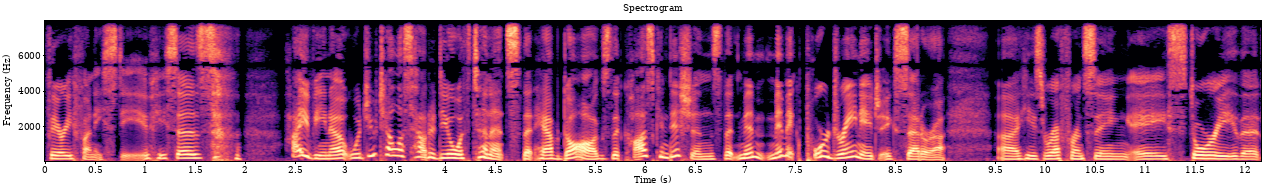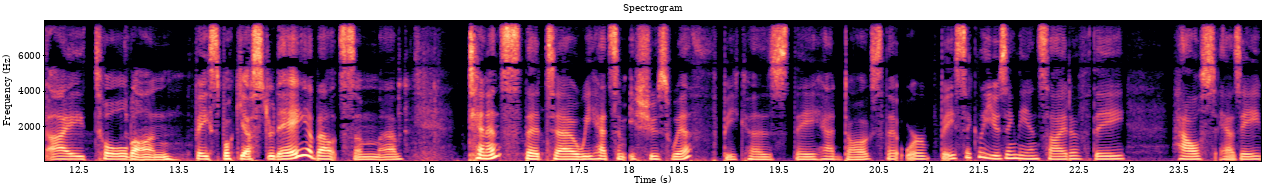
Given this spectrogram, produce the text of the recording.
Very funny, Steve. He says, Hi, Vena. Would you tell us how to deal with tenants that have dogs that cause conditions that mim- mimic poor drainage, etc.? Uh, he's referencing a story that I told on Facebook yesterday about some uh, tenants that uh, we had some issues with because they had dogs that were basically using the inside of the house as a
